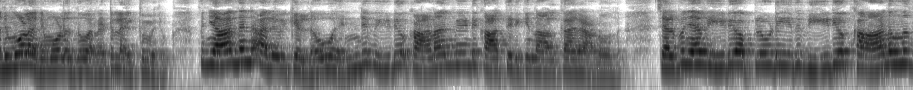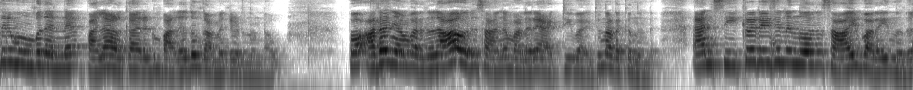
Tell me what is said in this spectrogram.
അനുമോൾ അനുമോൾ എന്ന് പറഞ്ഞിട്ട് ലൈക്കും വരും. അപ്പം ഞാൻ തന്നെ ആലോചിക്കലുണ്ട് ഓ എന്റെ വീഡിയോ കാണാൻ വേണ്ടി കാത്തിരിക്കുന്ന ആൾക്കാരാണോ എന്ന് ചിലപ്പോൾ ഞാൻ വീഡിയോ അപ്ലോഡ് ചെയ്ത് വീഡിയോ കാണുന്നതിന് മുമ്പ് തന്നെ പല ആൾക്കാരോടും പലതും കമന്റ് ഇടുന്നുണ്ടാവും. അപ്പോൾ അതാണ് ഞാൻ പറയുന്നത് ആ ഒരു സാധനം വളരെ ആക്റ്റീവായിട്ട് നടക്കുന്നുണ്ട് ആൻഡ് സീക്രട്ട് ഏജന്റ് എന്ന് പറഞ്ഞ സായി പറയുന്നത്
